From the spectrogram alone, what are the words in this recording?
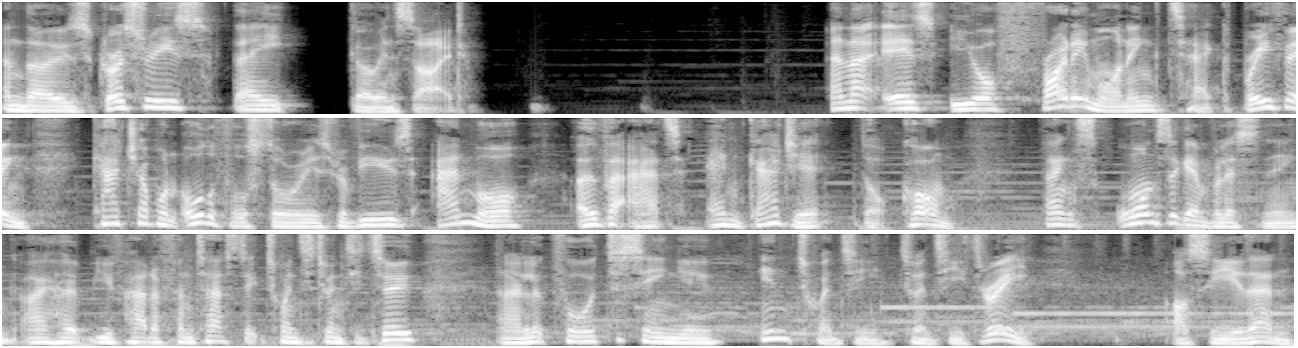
And those groceries, they go inside. And that is your Friday morning tech briefing. Catch up on all the full stories, reviews, and more over at engadget.com. Thanks once again for listening. I hope you've had a fantastic 2022, and I look forward to seeing you in 2023. I'll see you then.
